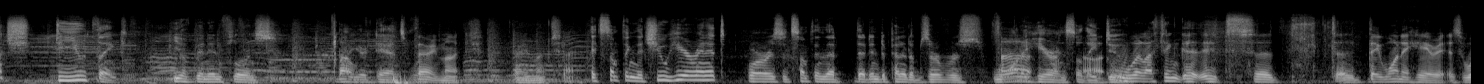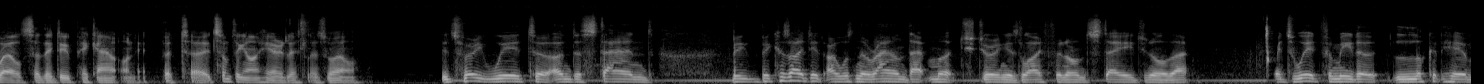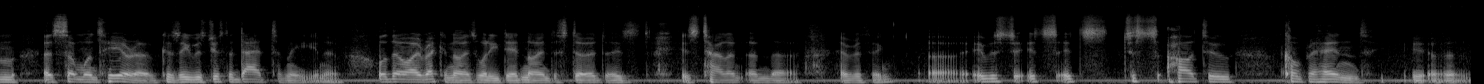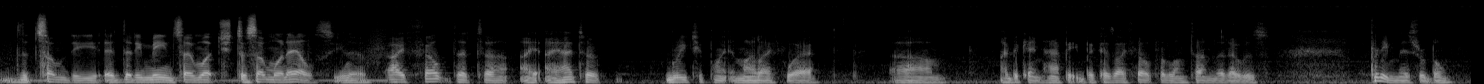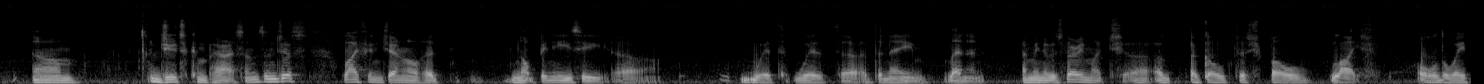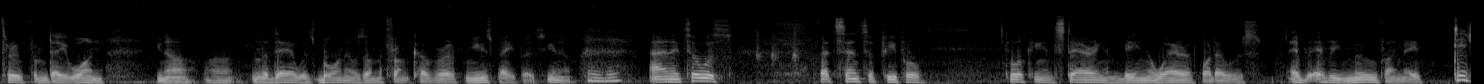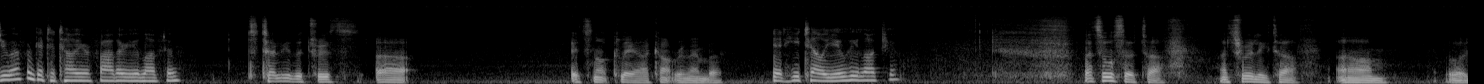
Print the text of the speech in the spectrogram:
much do you think you've been influenced by your dad's work? Very much, very much so. It's something that you hear in it, or is it something that, that independent observers want to Uh, hear and so they Uh, do? Well, I think that it's uh, uh, they want to hear it as well, so they do pick out on it. But uh, it's something I hear a little as well. It's very weird to understand be, because I did I wasn't around that much during his life and on stage and all that. It's weird for me to look at him as someone's hero because he was just a dad to me, you know. Although I recognized what he did and I understood his his talent and uh, everything, uh, it was it's it's just hard to comprehend uh, that somebody uh, that he means so much to someone else, you know. I felt that uh, I, I had to reach a point in my life where um, I became happy because I felt for a long time that I was pretty miserable um, due to comparisons and just life in general had not been easy uh, with with uh, the name Lennon. I mean, it was very much uh, a, a goldfish bowl life all the way through from day one. You know, uh, from the day I was born, I was on the front cover of newspapers. You know, and it's always that sense of people looking and staring and being aware of what I was, every, every move I made. Did you ever get to tell your father you loved him? To tell you the truth, uh, it's not clear. I can't remember. Did he tell you he loved you? That's also tough. That's really tough. Um,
